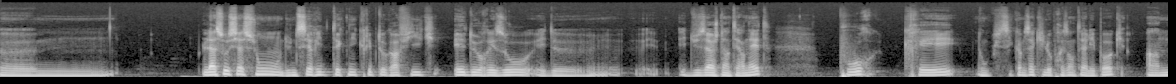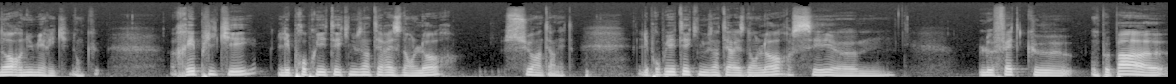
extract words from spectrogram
euh, l'association d'une série de techniques cryptographiques et de réseaux et d'usage d'Internet pour créer donc c'est comme ça qu'il le présentait à l'époque, un or numérique. Donc répliquer les propriétés qui nous intéressent dans l'or sur Internet. Les propriétés qui nous intéressent dans l'or, c'est euh, le fait qu'on ne peut pas euh,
